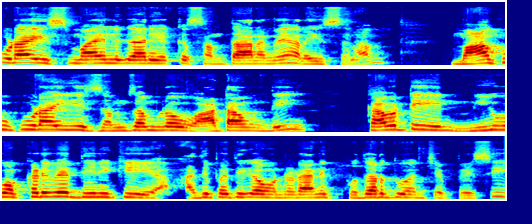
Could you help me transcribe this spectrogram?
కూడా ఇస్మాయిల్ గారి యొక్క సంతానమే అలహిస్సలాం మాకు కూడా ఈ జంజంలో వాటా ఉంది. కాబట్టి నీ ఒక్కడివే దీనికి అధిపతిగా ఉండడానికి కుదరదు అని చెప్పేసి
